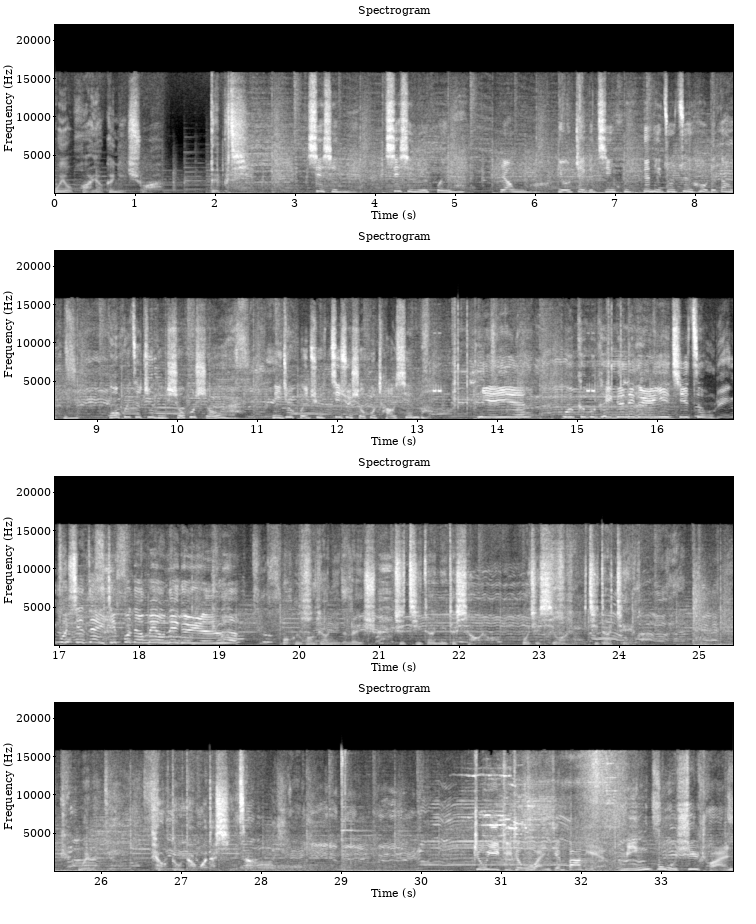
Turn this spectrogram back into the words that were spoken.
我有话要跟你说，对不起。谢谢你，谢谢你回来，让我有这个机会跟你做最后的道别。我会在这里守护首尔，你就回去继续守护朝鲜吧。爷爷，我可不可以跟那个人一起走？我现在已经不能没有那个人了。我会忘掉你的泪水，只记得你的笑容。我只希望你记得这个，为了你跳动的我的心脏。周一至周五晚间八点，名不虚传。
